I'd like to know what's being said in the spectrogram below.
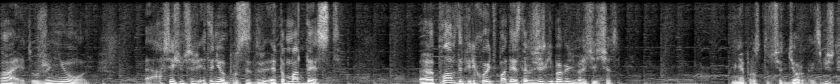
А, это уже не он. А в следующем сообщении, это не он, просто это, это Модест. Э, Плавно переходит в Модест, я все не могу не прочесть сейчас. Меня просто все дергается. Пишет,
